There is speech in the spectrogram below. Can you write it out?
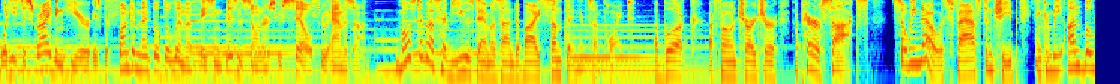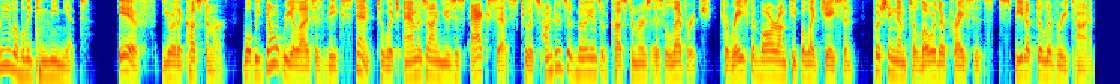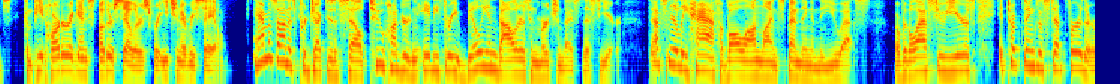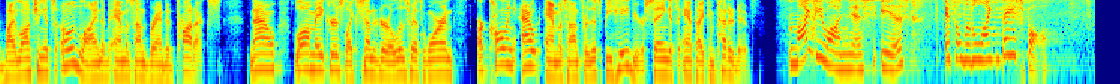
what he's describing here is the fundamental dilemma facing business owners who sell through Amazon. Most of us have used Amazon to buy something at some point a book, a phone charger, a pair of socks. So we know it's fast and cheap and can be unbelievably convenient. If you're the customer. What we don't realize is the extent to which Amazon uses access to its hundreds of millions of customers as leverage to raise the bar on people like Jason pushing them to lower their prices, speed up delivery times, compete harder against other sellers for each and every sale. Amazon is projected to sell $283 billion in merchandise this year. That's nearly half of all online spending in the U.S. Over the last few years, it took things a step further by launching its own line of Amazon branded products. Now, lawmakers like Senator Elizabeth Warren are calling out Amazon for this behavior, saying it's anti competitive my view on this is it's a little like baseball.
